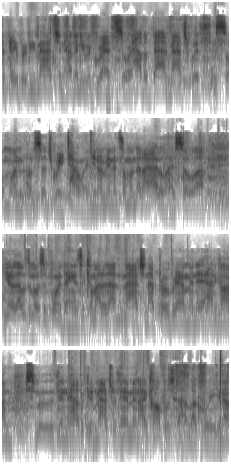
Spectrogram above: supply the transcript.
the pay-per-view match and have any regrets or have a bad match with someone of such great talent. You know what I mean? And someone that I idolize. So, uh, you know, that was the most important thing is to come out of that match and that program, and it had gone smooth and have a good match with him, and I accomplished that. Luckily, you know.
